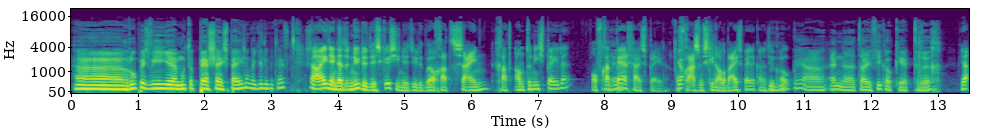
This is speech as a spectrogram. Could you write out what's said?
Eh roep eens, wie eh, moet er per se spelen, wat jullie betreft? Nou, ik denk dat het nu de discussie natuurlijk wel gaat zijn. Gaat Anthony spelen of gaat Ja. Berghuis spelen? Of Ja. gaan ze misschien allebei spelen? Kan natuurlijk Mhm. ook. ja, en eh Tagliafico keert terug Ja.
